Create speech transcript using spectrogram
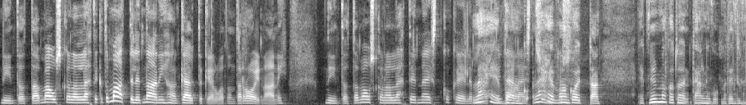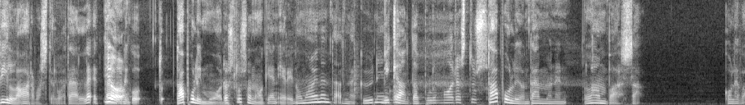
niin tota, mä uskallan lähteä, kun mä ajattelin, että nämä on ihan käyttökelvotonta roinaa, niin, niin tota, mä uskallan lähteä näistä kokeilemaan. Lähde vaan, näistä lähde vaan koittaan. Et nyt mä katsoin, täällä niinku, mä tein villa-arvostelua tälle, että täällä on niinku, tapulin muodostus on oikein erinomainen, täällä näkyy. Niinku, Mikä on tapulin muodostus? Tapuli on tämmöinen lampaassa oleva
